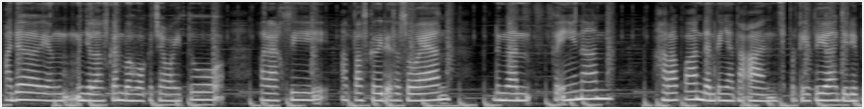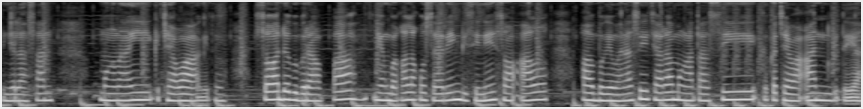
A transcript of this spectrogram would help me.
ada yang menjelaskan bahwa kecewa itu reaksi atas ketidaksesuaian dengan keinginan, harapan dan kenyataan. Seperti itu ya. Jadi penjelasan mengenai kecewa gitu. So ada beberapa yang bakal aku sharing di sini soal uh, bagaimana sih cara mengatasi kekecewaan gitu ya.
